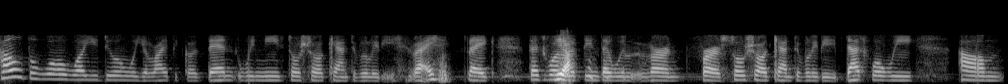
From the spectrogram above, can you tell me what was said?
tell the world what you're doing with your life because then we need social accountability right? Like that's one Yeah. of the things that we learn first social accountability. That's what we um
